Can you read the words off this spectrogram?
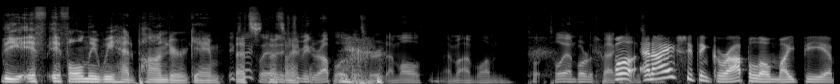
the if if only we had Ponder game. That's Exactly. that's I what mean, I if Jimmy think. Garoppolo gets hurt, I'm all I'm I'm on to- totally on board with the Packers. Well, and. I actually think Garoppolo might be a,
